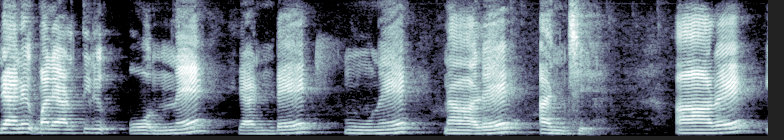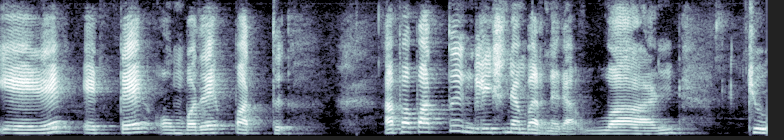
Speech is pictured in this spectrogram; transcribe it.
ഞാൻ മലയാളത്തിൽ ഒന്ന് രണ്ട് മൂന്ന് നാല് അഞ്ച്. ആറ് ഏഴ് എട്ട് ഒമ്പത് പത്ത്. അപ്പോൾ പത്ത് ഇംഗ്ലീഷ് ഞാൻ പറഞ്ഞുതരാം. One two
